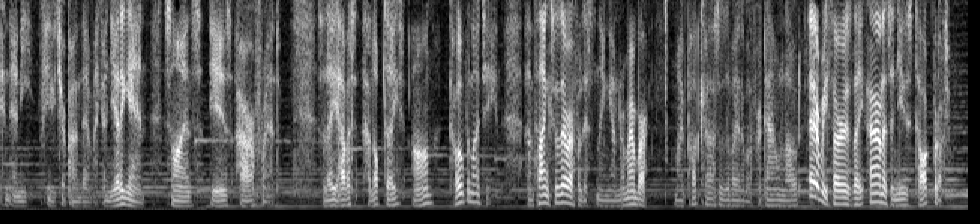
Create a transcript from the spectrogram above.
in any future pandemic. And yet again, science is our friend. So there you have it, an update on COVID nineteen. And thanks as ever for listening. And remember, my podcast is available for download every Thursday, and it's a Newstalk production.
